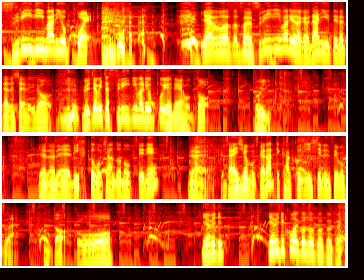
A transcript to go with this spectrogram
3D マリオっぽい。いやもうそそう 3D マリオだから何言ってんだって話なんだけどめちゃめちゃ 3D マリオっぽいよねほんと。おい。いやだねリフトもちゃんと乗ってね。ね大丈夫かなって確認してるんですよ僕は。ほんと。おおやめて。やめて怖い怖い怖い怖い怖い。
